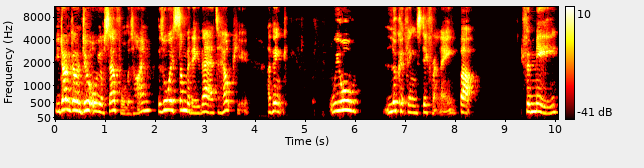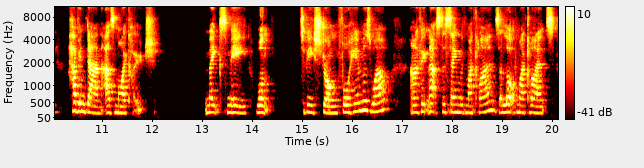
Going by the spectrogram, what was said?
you don't go and do it all yourself all the time. There's always somebody there to help you. I think we all look at things differently but for me having dan as my coach makes me want to be strong for him as well. And I think that's the same with my clients. A lot of my clients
